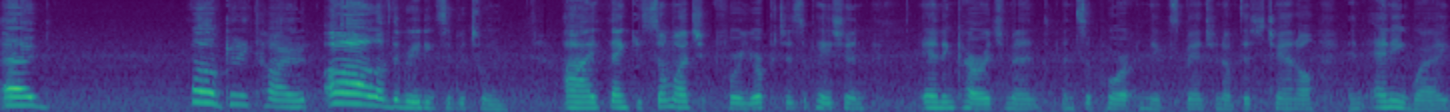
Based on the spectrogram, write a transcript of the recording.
And, oh, I'm getting tired. All of the readings in between. I thank you so much for your participation and encouragement and support in the expansion of this channel in any way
